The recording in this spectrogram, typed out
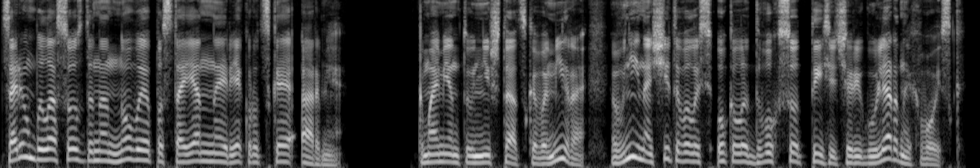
царем была создана новая постоянная рекрутская армия. К моменту нештатского мира в ней насчитывалось около 200 тысяч регулярных войск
